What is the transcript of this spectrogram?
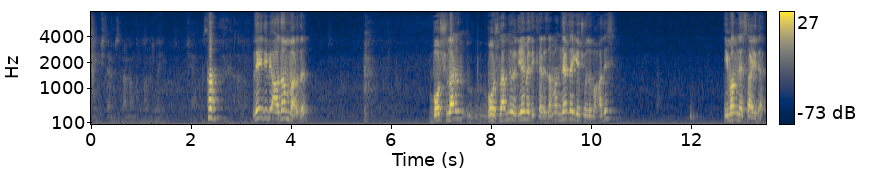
hayır işlememesine rağmen bundan dolayı şey yapması. Hah. Neydi bir adam vardı. Borçluların borçlarını ödeyemedikleri zaman nerede geçiyordu bu hadis? İmam Nesai'de.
